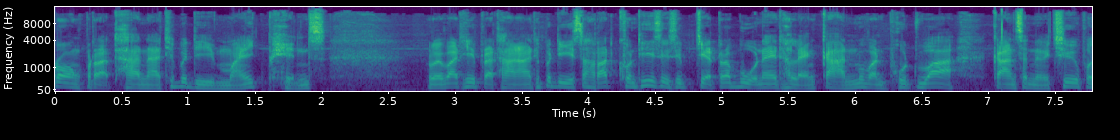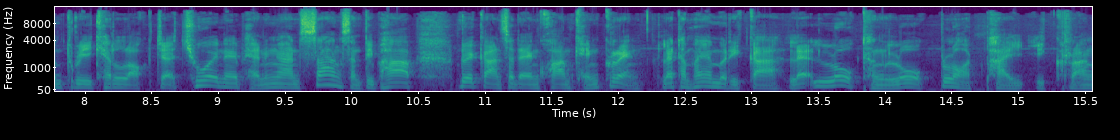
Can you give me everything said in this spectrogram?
รองประธานาธิบดีไมค์เพนส์ โดยว่าที่ประธานาธิบดีสหรัฐคนที่ 47 ระบุในแถลงการเมื่อวันพุธว่าการเสนอชื่อพลตรีแคนล็อกจะช่วยในแผนงานสร้างสันติภาพ ด้วยการแสดงความแข็งแกร่ง และทำให้อเมริกาและโลกทั้งโลกปลอดภัยอีกครั้ง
